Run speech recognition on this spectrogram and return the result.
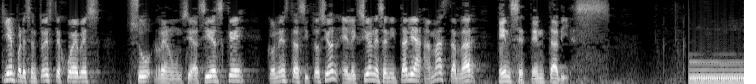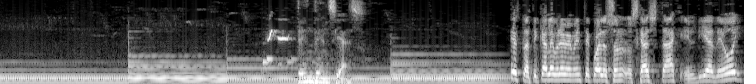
quien presentó este jueves su renuncia. Así es que con esta situación, elecciones en Italia a más tardar en 70 días. Tendencias. Quiero platicarle brevemente cuáles son los hashtags el día de hoy.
